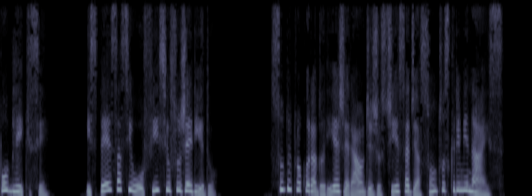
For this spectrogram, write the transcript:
Publique-se. Espeça-se o ofício sugerido. Subprocuradoria-Geral de Justiça de Assuntos Criminais.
